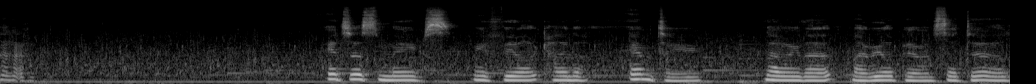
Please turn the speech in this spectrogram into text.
it just makes me feel kind of empty knowing that my real parents are dead.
